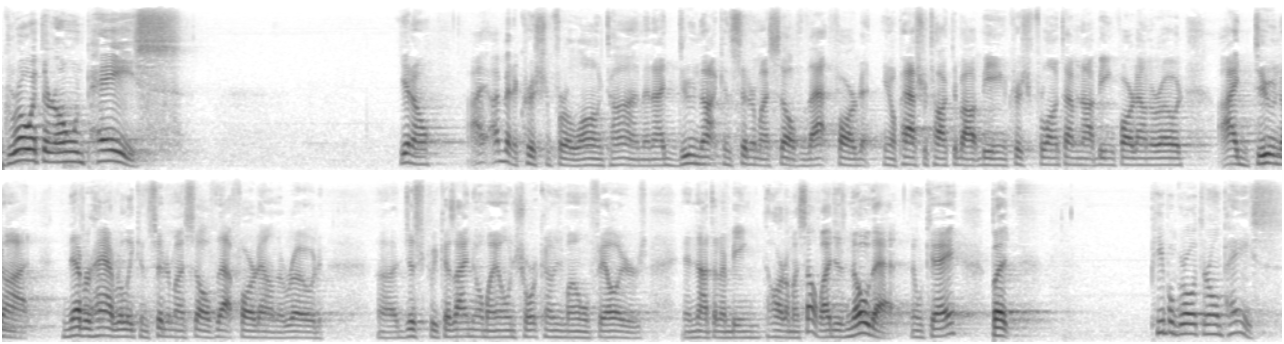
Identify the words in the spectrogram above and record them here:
grow at their own pace. You know, I, have been a Christian for a long time, and I do not consider myself that far. you know, Pastor talked about being a Christian for a long time and not being far down the road. I do not never have really considered myself that far down the road, uh, just because I know my own shortcomings, my own failures, and not that I'm being hard on myself. I just know that, okay? But people grow at their own pace,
